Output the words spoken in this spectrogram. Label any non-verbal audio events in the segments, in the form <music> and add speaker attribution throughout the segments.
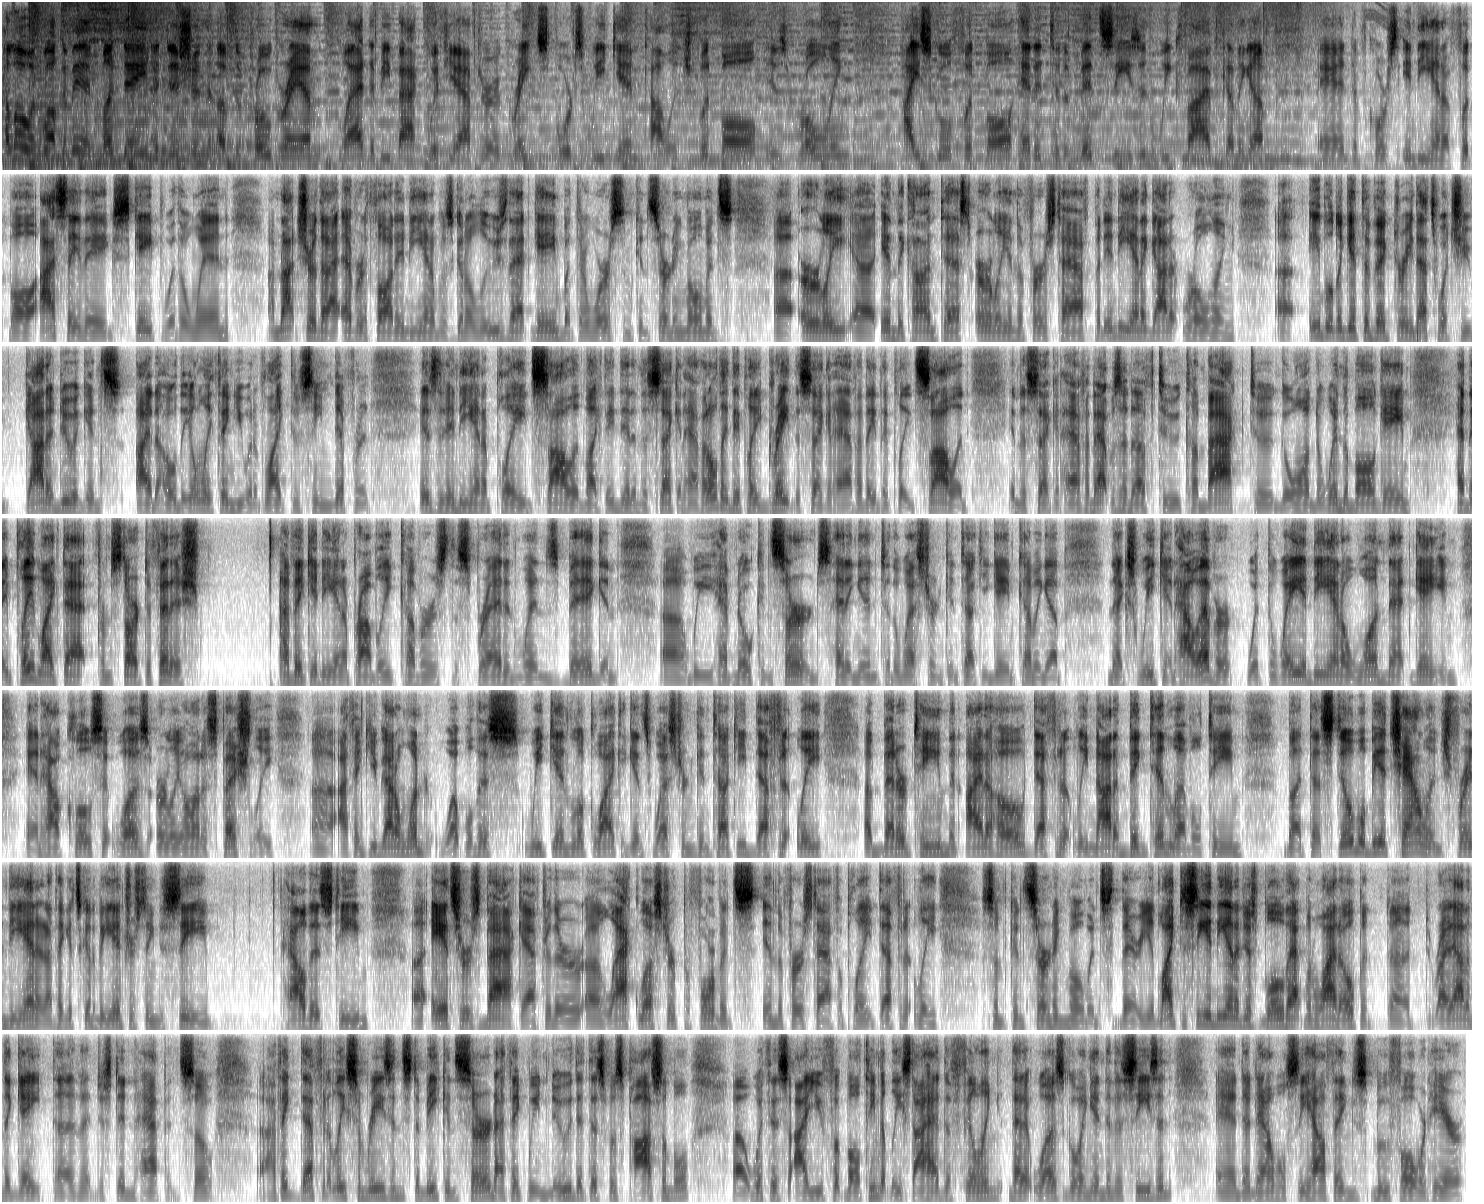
Speaker 1: Hello and welcome in Monday edition of the program. Glad to be back with you after a great sports weekend. College football is rolling. High school football headed to the midseason, week 5 coming up and of course Indiana football. I say they escaped with a win. I'm not sure that I ever thought Indiana was going to lose that game, but there were some concerning moments uh, early uh, in the contest, early in the first half. But Indiana got it rolling, uh, able to get the victory. That's what you've got to do against Idaho. The only thing you would have liked to have seen different is that Indiana played solid like they did in the second half. I don't think they played great the second half. I think they played solid in the second half, and that was enough to come back to go on to win the ball game. Had they played like that from start to finish, I think Indiana probably covers the spread and wins big, and uh, we have no concerns heading into the Western Kentucky game coming up next weekend. However, with the way Indiana won that game and how close it was early on, especially, uh, I think you've got to wonder what will this weekend look like against Western Kentucky. Definitely a better team than Idaho. Definitely not a Big Ten level team, but uh, still will be a challenge for Indiana. And I think it's going to be interesting to see how this team uh, answers back after their uh, lackluster performance in the first half of play. Definitely some concerning moments there. You'd like to see Indiana just blow that one wide open uh, right out of the gate. Uh, that just didn't happen. So uh, I think definitely some reasons to be concerned. I think we knew that this was possible uh, with this IU football team. At least I had the feeling that it was going into the season. And now we'll see how things move forward here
